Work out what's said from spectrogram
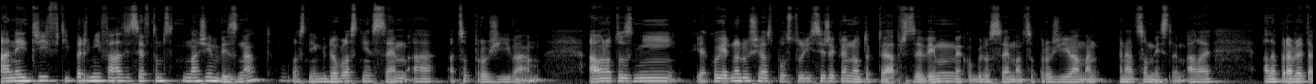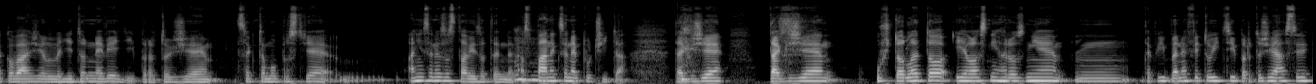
A nejdřív v té první fázi se v tom snažím vyznat, vlastně kdo vlastně jsem a, a co prožívám. A ono to zní jako jednoduše a spoustu lidí si řekne, no tak to já přece vím, jako kdo jsem a co prožívám a, a na co myslím. Ale, ale pravda je taková, že lidi to nevědí, protože se k tomu prostě ani se nezastaví za ten den mm-hmm. a mhm. spánek se nepočítá. Takže, takže už tohleto je vlastně hrozně mm, takový benefitující, protože já si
